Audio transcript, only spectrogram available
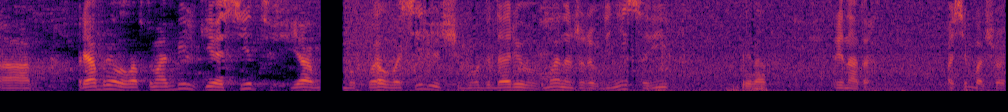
А, приобрел автомобиль Kia Ceed. Я Павел Васильевич. Благодарю менеджеров Дениса и Рената. Рената. Спасибо большое.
